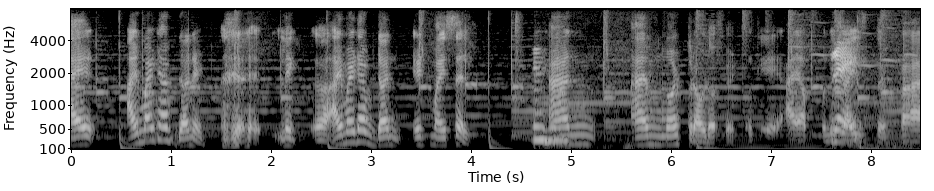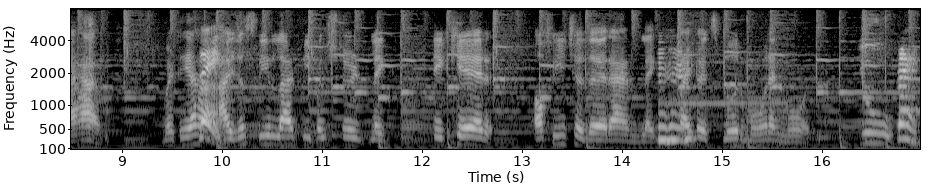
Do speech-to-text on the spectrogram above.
I I might have done it. like uh, I might have done it myself, Mhm. and I'm not proud of it. Okay, I apologize if I have, but yeah, Right. I just feel that people should like take care of each other and like Mhm. try to explore more and more. You Right.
